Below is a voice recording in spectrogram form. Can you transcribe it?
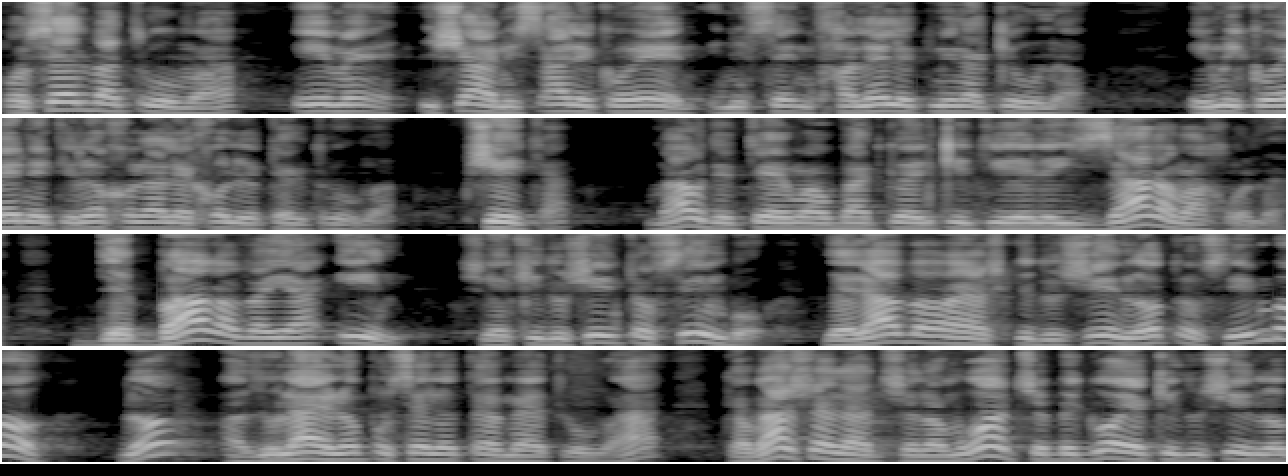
פוסל בתרומה, אם אישה נישאה לכהן, היא מתחללת מן הכהונה. אם היא כהנת, היא לא יכולה לאכול יותר תרומה. פשיטא, מה עוד יותר מהו בת כהן כי תהיה ליזרא מאחרונה? דבר הוויה אין, שקידושין תופסים בו. דלאו הוויה שקידושין לא תופסים בו? לא. אז אולי לא פוסל אותה מהתרומה. קבע שלד שלמרות שבגוי הקידושין לא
